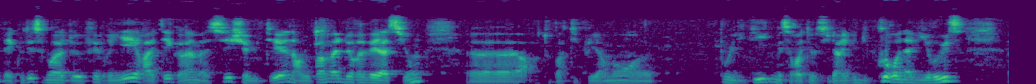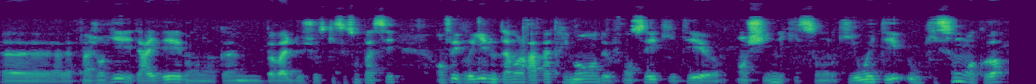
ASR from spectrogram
eh ben, écoutez, ce mois de février aura été quand même assez chahuté. On a eu pas mal de révélations, euh, tout particulièrement politiques, mais ça aurait été aussi l'arrivée du coronavirus. fin janvier, il est arrivé, on a quand même pas mal de choses qui se sont passées en février, notamment le rapatriement de Français qui étaient en Chine et qui, ont été ou qui sont encore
